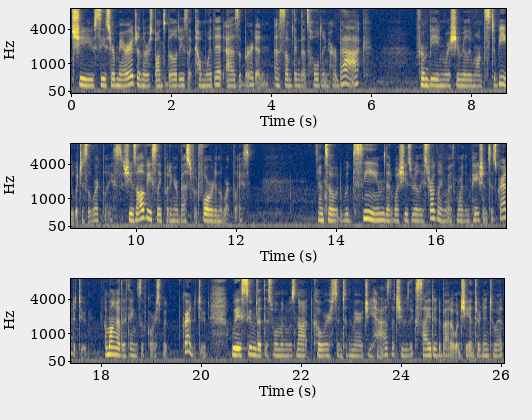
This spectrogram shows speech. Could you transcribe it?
She sees her marriage and the responsibilities that come with it as a burden, as something that's holding her back from being where she really wants to be, which is the workplace. She is obviously putting her best foot forward in the workplace. And so it would seem that what she's really struggling with more than patience is gratitude, among other things, of course, but gratitude. We assume that this woman was not coerced into the marriage she has, that she was excited about it when she entered into it.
